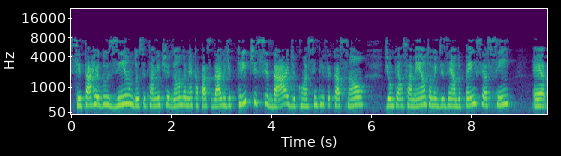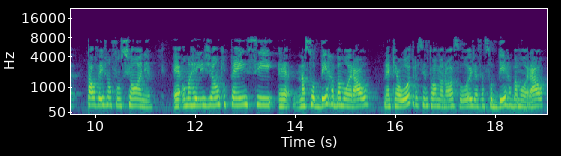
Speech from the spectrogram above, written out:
se está reduzindo, se está mitigando a minha capacidade de criticidade com a simplificação de um pensamento, ou me dizendo pense assim, é, talvez não funcione. É uma religião que pense é, na soberba moral, né, que é outro sintoma nosso hoje, essa soberba moral,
